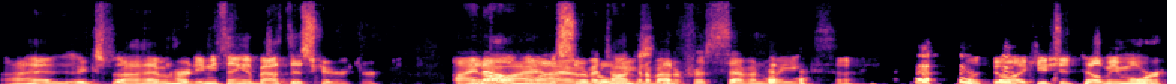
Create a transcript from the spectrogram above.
I had ex- I haven't heard anything about this character. I know. all in the I, last I've been talking weeks. about it for seven weeks. I feel like you should tell me more.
